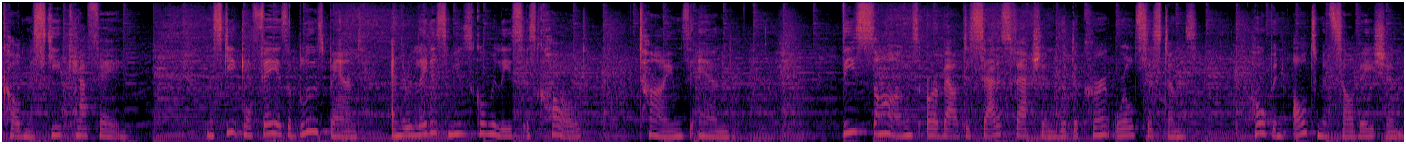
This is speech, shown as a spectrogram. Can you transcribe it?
called Mesquite Cafe. Mesquite Cafe is a blues band, and their latest musical release is called Time's End. These songs are about dissatisfaction with the current world systems, hope in ultimate salvation,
